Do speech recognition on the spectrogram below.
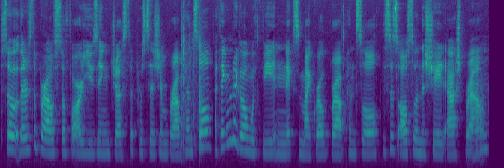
So there's the brow so far using just the Precision Brow Pencil. I think I'm going to go in with the NYX Micro Brow Pencil. This is also in the shade Ash Brown.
